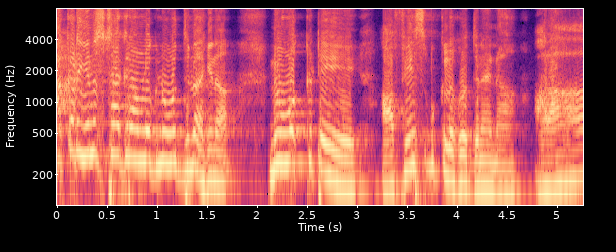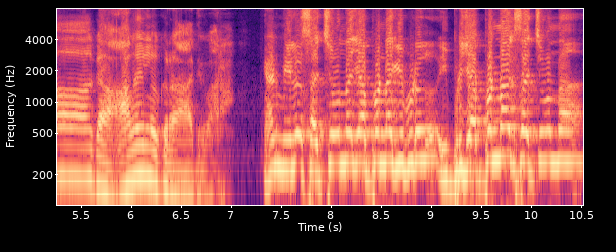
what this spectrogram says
అక్కడ ఇన్స్టాగ్రామ్లోకి నువ్వు వద్దు నాయన. నువ్వు ఒక్కటే ఆ ఫేస్బుక్లోకి వద్దు నాయన. అలాగా ఆలయంలోకి రా ఆదివారం. అండ్ మీలో సత్యం ఉందా చెప్పండి నాకు ఇప్పుడు? ఇప్పుడు చెప్పండి నాకు సత్యం ఉందా?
